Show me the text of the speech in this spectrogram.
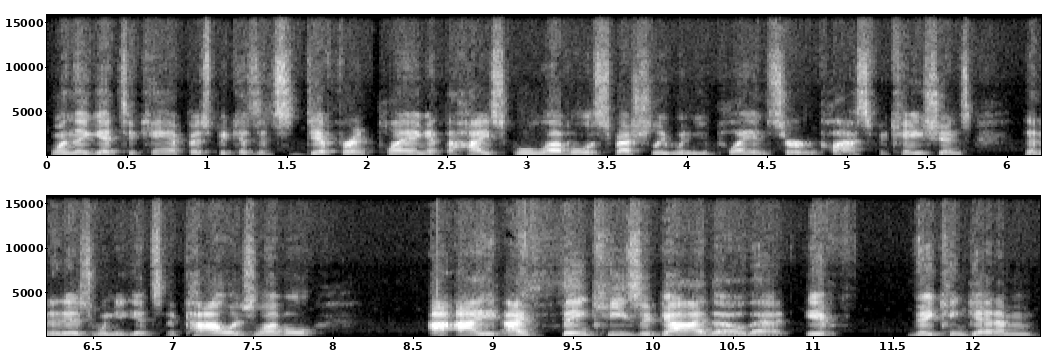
when they get to campus because it's different playing at the high school level, especially when you play in certain classifications, than it is when you get to the college level. I, I think he's a guy though that if they can get him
